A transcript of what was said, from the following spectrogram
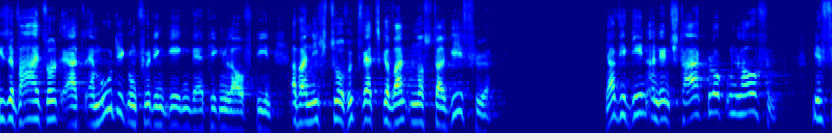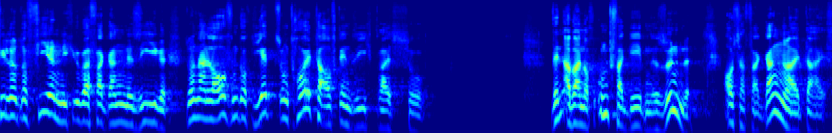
Diese Wahrheit sollte als Ermutigung für den gegenwärtigen Lauf dienen, aber nicht zur rückwärtsgewandten Nostalgie führen. Ja, wir gehen an den Startblock und laufen. Wir philosophieren nicht über vergangene Siege, sondern laufen doch jetzt und heute auf den Siegpreis zu. Wenn aber noch unvergebene Sünde aus der Vergangenheit da ist,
